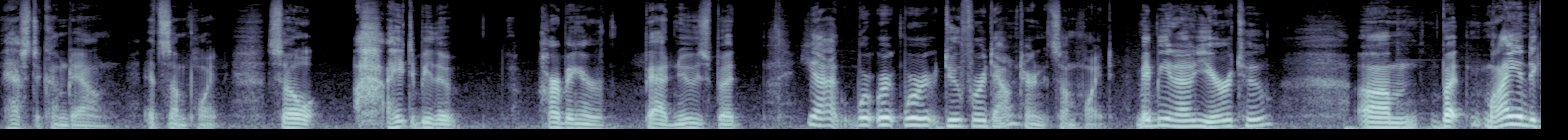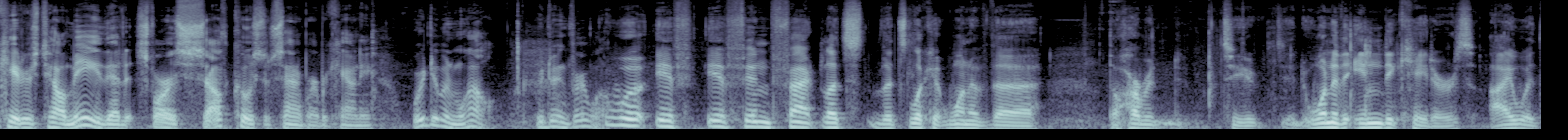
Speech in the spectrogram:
has to come down at some point. So I hate to be the harbinger of bad news, but yeah, we're, we're, we're due for a downturn at some point, maybe in a year or two. Um, but my indicators tell me that as far as south coast of Santa Barbara County, we're doing well. We're doing very well. Well, if if in fact let's let's look at one of the the harbor to one of the indicators I would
